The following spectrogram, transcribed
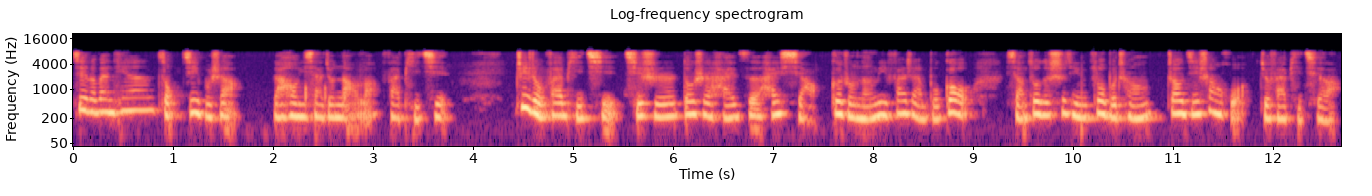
系了半天总系不上，然后一下就恼了，发脾气。这种发脾气其实都是孩子还小，各种能力发展不够，想做的事情做不成，着急上火就发脾气了。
